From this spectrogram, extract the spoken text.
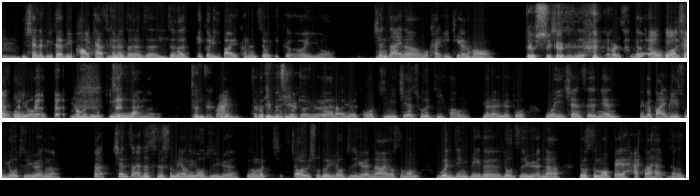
嗯以前的比特币 podcast 可能真的真真的一个礼拜可能只有一个而已哦。现在呢，我看一天哈，都有十个可能，十二十个 podcast 都有了，根本就是听不完了。真的。right？、嗯这个资讯听不就越来越多，你接触的地方越来越多。我以前是念那个白皮书幼稚园了，那现在的是什么样的幼稚园？有什么交易所的幼稚园呐、有什么稳定币的幼稚园呐、有什么被 hack 来 hack 那个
